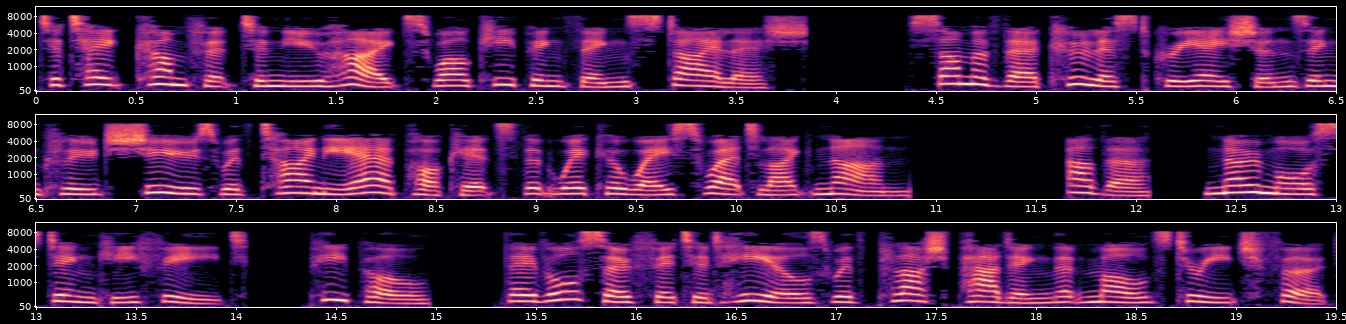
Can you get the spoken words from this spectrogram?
To take comfort to new heights while keeping things stylish. Some of their coolest creations include shoes with tiny air pockets that wick away sweat like none other. No more stinky feet. People. They've also fitted heels with plush padding that molds to each foot.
